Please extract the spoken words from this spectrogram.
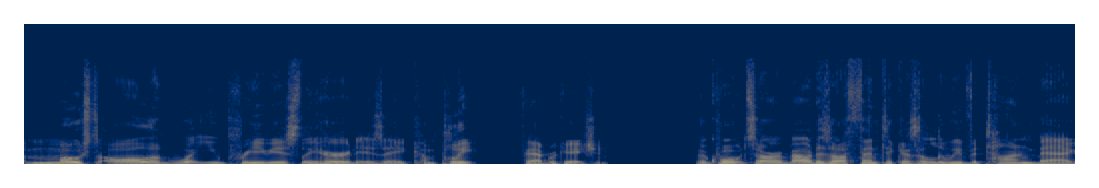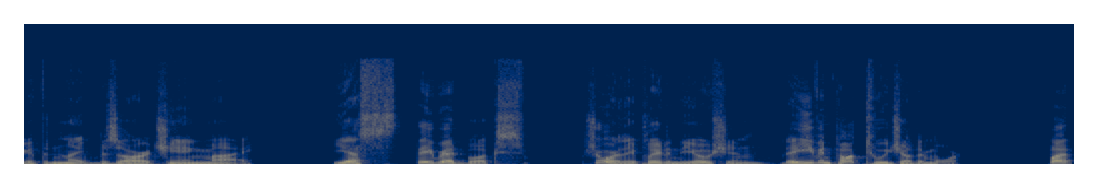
Most all of what you previously heard is a complete fabrication. The quotes are about as authentic as a Louis Vuitton bag at the night bazaar at Chiang Mai. Yes, they read books. Sure, they played in the ocean. They even talked to each other more. But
